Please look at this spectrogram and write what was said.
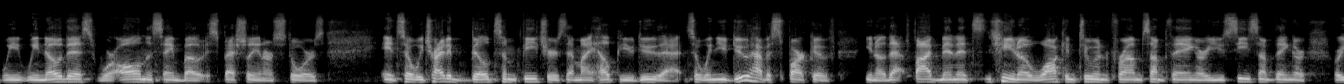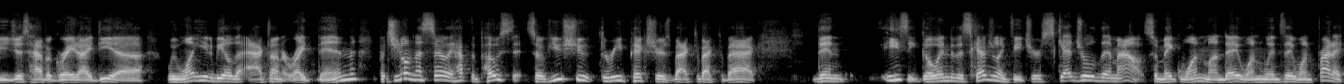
We we know this we're all in the same boat especially in our stores and so we try to build some features that might help you do that. So when you do have a spark of you know that five minutes you know walking to and from something or you see something or or you just have a great idea we want you to be able to act on it right then but you don't necessarily have to post it. So if you shoot three pictures back to back to back then easy go into the scheduling feature schedule them out. So make one monday one wednesday one friday.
